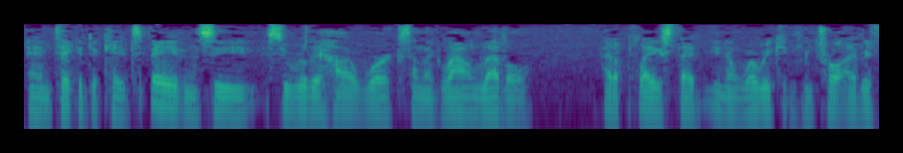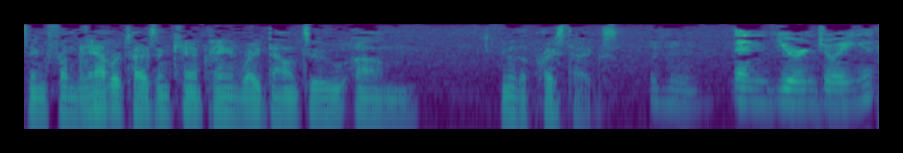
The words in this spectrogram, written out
and take it to Kate Spade and see see really how it works on the ground level at a place that you know where we can control everything from the advertising campaign right down to um, you know the price tags. hmm And you're enjoying it.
